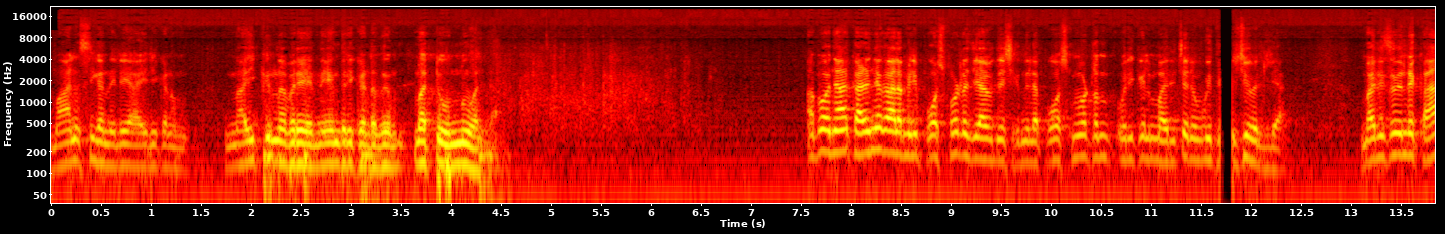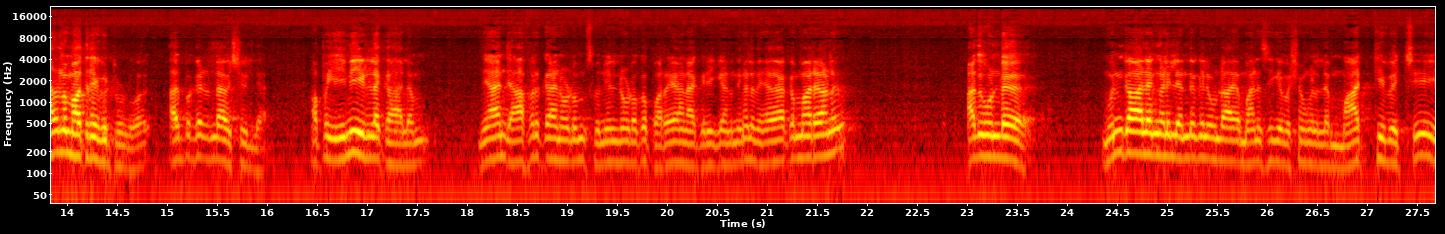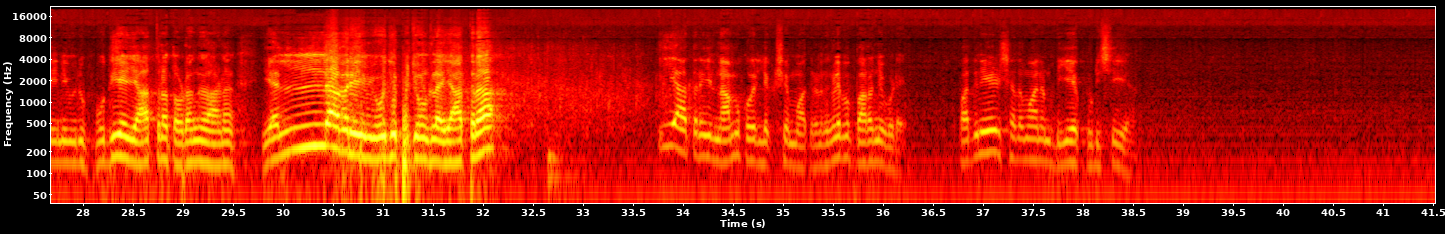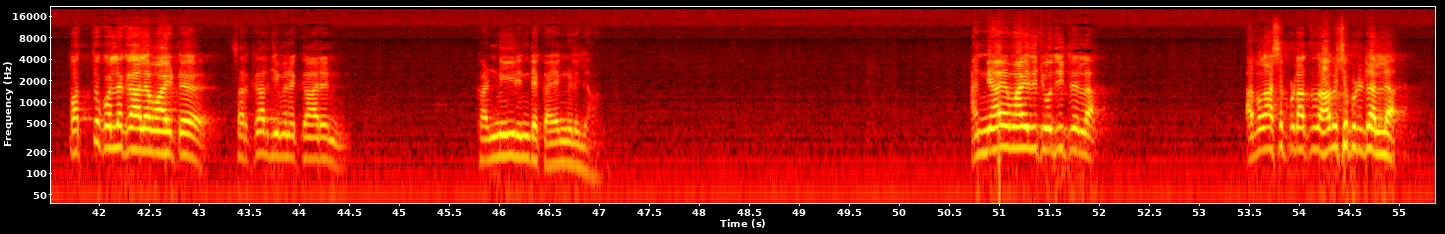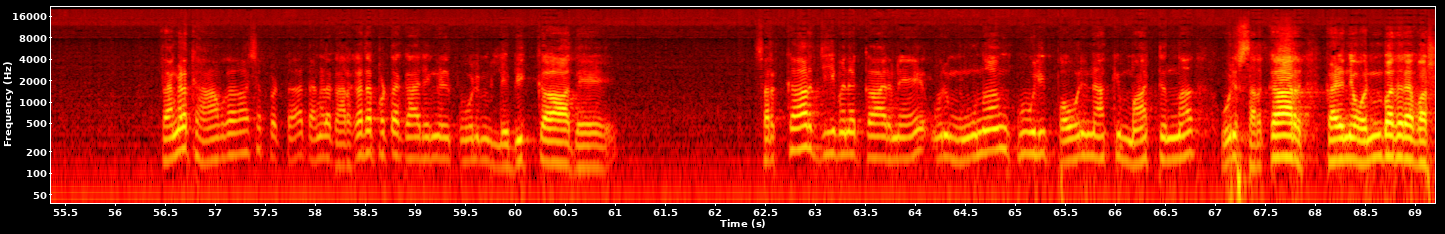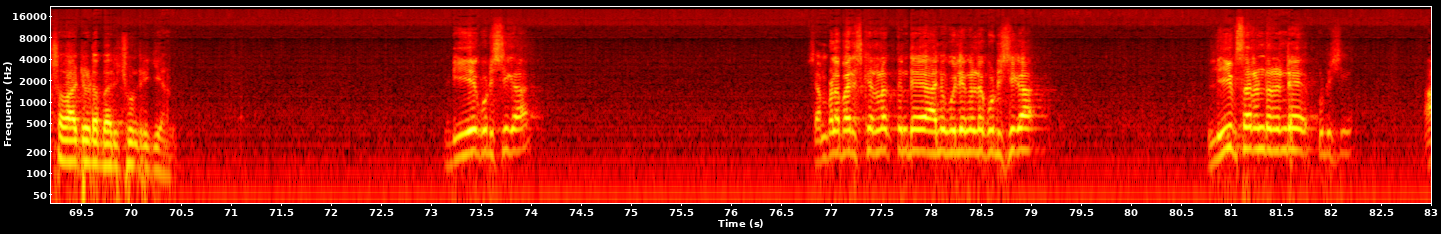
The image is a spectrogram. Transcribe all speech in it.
മാനസിക നിലയായിരിക്കണം നയിക്കുന്നവരെ നിയന്ത്രിക്കേണ്ടത് മറ്റൊന്നുമല്ല. അപ്പോൾ ഞാൻ കഴിഞ്ഞ കാലം ഇനി പോസ്റ്റ്മോർട്ടം ചെയ്യാൻ ഉദ്ദേശിക്കുന്നില്ല. പോസ്റ്റ്മോർട്ടം ഒരിക്കലും മരിച്ച രോഗി തിരിച്ചു വരില്ല. മരിച്ചതിന്റെ കാരണം മാത്രമേ കിട്ടുള്ളൂ. അതിപ്പോൾ കേട്ടേണ്ട ആവശ്യമില്ല. അപ്പോൾ ഇനിയുള്ള കാലം ഞാൻ ജാഫർ ഖാനോടും സുനിലിനോടൊക്കെ പറയാൻ ആഗ്രഹിക്കുകയാണ്. നിങ്ങൾ നേതാക്കന്മാരാണ്. അതുകൊണ്ട് മുൻകാലങ്ങളിൽ എന്തെങ്കിലും ഉണ്ടായ മാനസിക വിഷമങ്ങളെല്ലാം മാറ്റിവെച്ച് ഇനി ഒരു പുതിയ യാത്ര തുടങ്ങുകയാണ് എല്ലാവരെയും യോജിപ്പിച്ചുകൊണ്ടുള്ള യാത്ര. ഈ യാത്രയിൽ നമുക്കൊരു ലക്ഷ്യം മാത്രമേ നിങ്ങളിപ്പോൾ പറഞ്ഞുകൂടെ? പതിനേഴ് ശതമാനം ഡി എ കുടിശ്ശികയാണ് പത്ത് കൊല്ലക്കാലമായിട്ട് സർക്കാർ ജീവനക്കാരൻ കണ്ണീരിന്റെ കയങ്ങളിലാണ്. അന്യായമായത് ചോദിച്ചിട്ടല്ല. അവകാശപ്പെടാത്തത് ആവശ്യപ്പെട്ടിട്ടല്ല. തങ്ങൾക്ക് അവകാശപ്പെട്ട തങ്ങൾക്ക് അർഹതപ്പെട്ട കാര്യങ്ങൾ പോലും ലഭിക്കാതെ സർക്കാർ ജീവനക്കാരനെ ഒരു മൂന്നാം കൂലി പൗരനാക്കി മാറ്റുന്ന ഒരു സർക്കാർ കഴിഞ്ഞ ഒൻപതര വർഷമായിട്ട് ഇവിടെ ഭരിച്ചുകൊണ്ടിരിക്കുകയാണ്. ഡി എ കുടിശ്ശിക ശമ്പള പരിഷ്കരണത്തിന്റെ ആനുകൂല്യങ്ങളുടെ കുടിശ്ശിക ലീവ് സറണ്ടറിന്റെ കുടിശ്ശിക.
